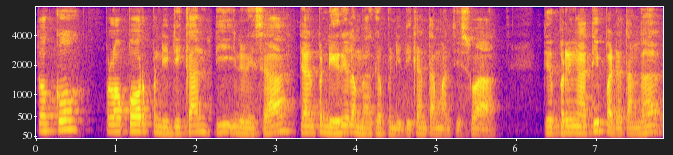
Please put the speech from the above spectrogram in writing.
tokoh pelopor pendidikan di Indonesia dan pendiri lembaga pendidikan Taman Siswa. Diperingati pada tanggal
